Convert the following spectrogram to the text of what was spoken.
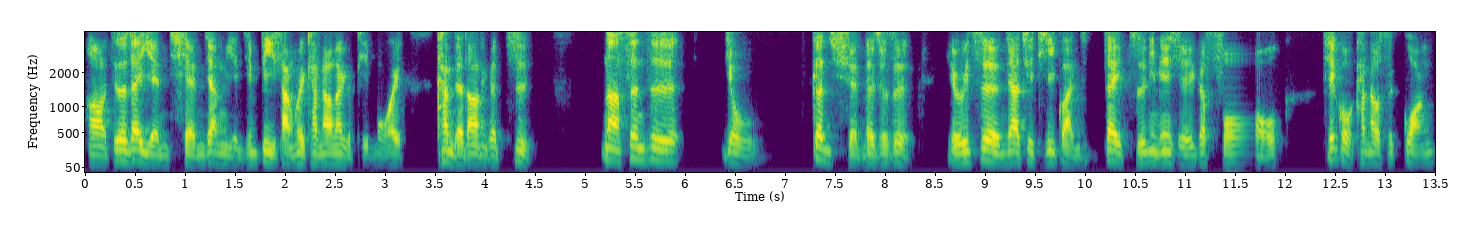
哦，就是在眼前这样，眼睛闭上会看到那个屏幕，会看得到那个字。那甚至有更玄的，就是有一次人家去踢馆，在纸里面写一个佛，结果看到是光，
